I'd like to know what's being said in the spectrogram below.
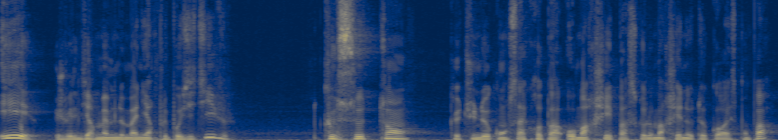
Et je vais le dire même de manière plus positive, que ce temps que tu ne consacres pas au marché parce que le marché ne te correspond pas,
